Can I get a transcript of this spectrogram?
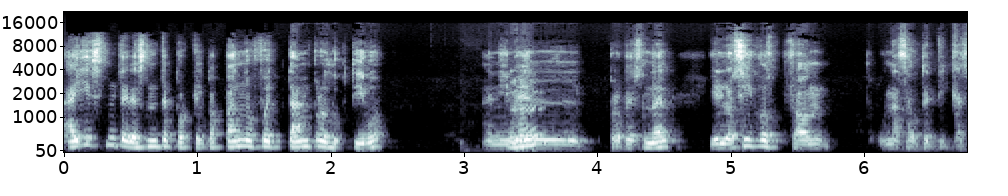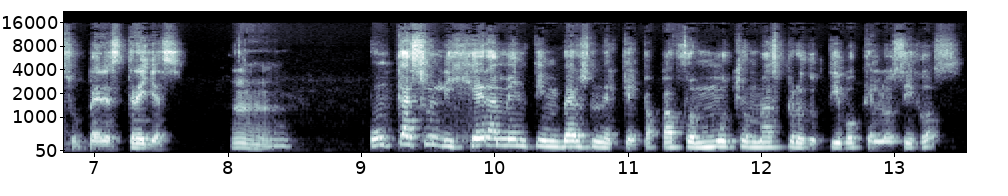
ahí, es interesante porque el papá no fue tan productivo a nivel profesional y los hijos son unas auténticas superestrellas. Un caso ligeramente inverso en el que el papá fue mucho más productivo que los hijos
